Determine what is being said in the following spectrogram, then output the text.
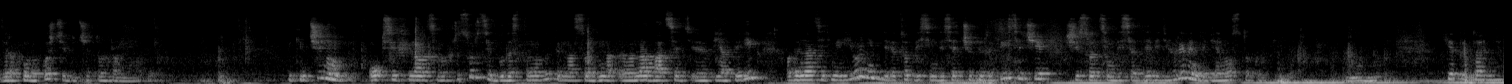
за рахунок коштів бюджету громади. Таким чином, обсяг фінансових ресурсів буде становити на 25 рік 11 мільйонів 984 тисячі 679 гривень 90 копійок. Є питання?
